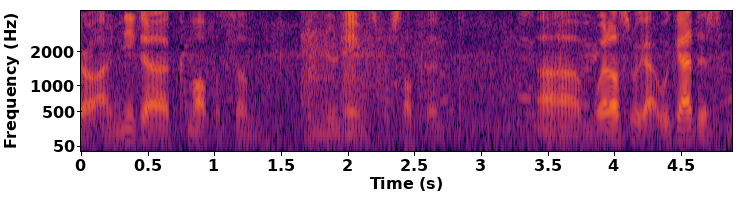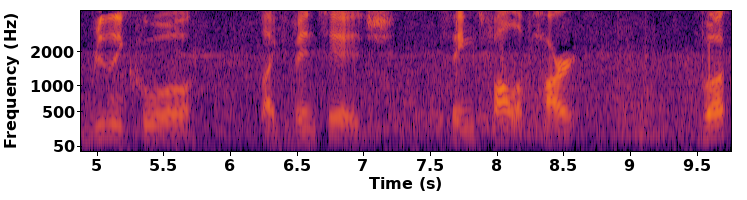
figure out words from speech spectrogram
I need to come up with some some new names for something. Um, what else we got? We got this really cool, like vintage "Things Fall Apart" book.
